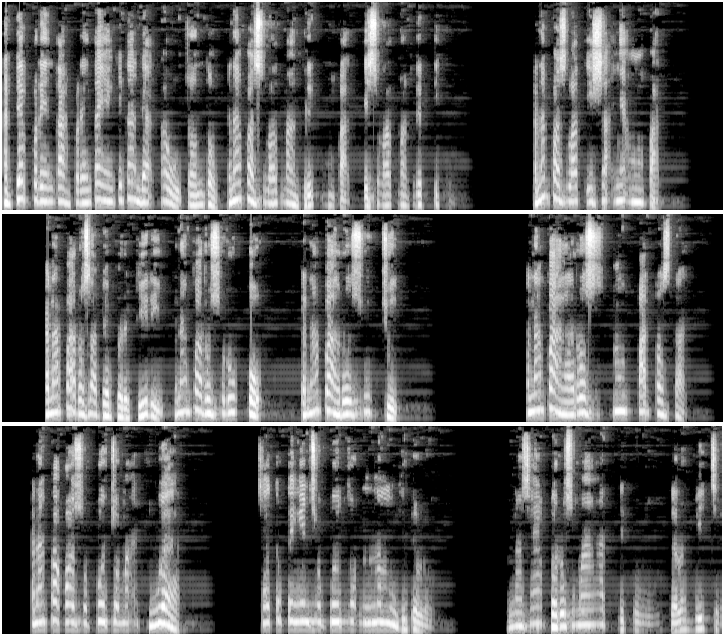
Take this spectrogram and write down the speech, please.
Ada perintah-perintah yang kita tidak tahu. Contoh, kenapa sholat maghrib 4? Eh, sholat maghrib 3? Kenapa sholat isyaknya empat? Kenapa harus ada berdiri? Kenapa harus rukuk? Kenapa harus sujud? Kenapa harus empat Ustaz? Kenapa kok subuh cuma dua? Saya tuh pengen subuh tuh enam gitu loh. Karena saya baru semangat gitu dalam hijrah.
